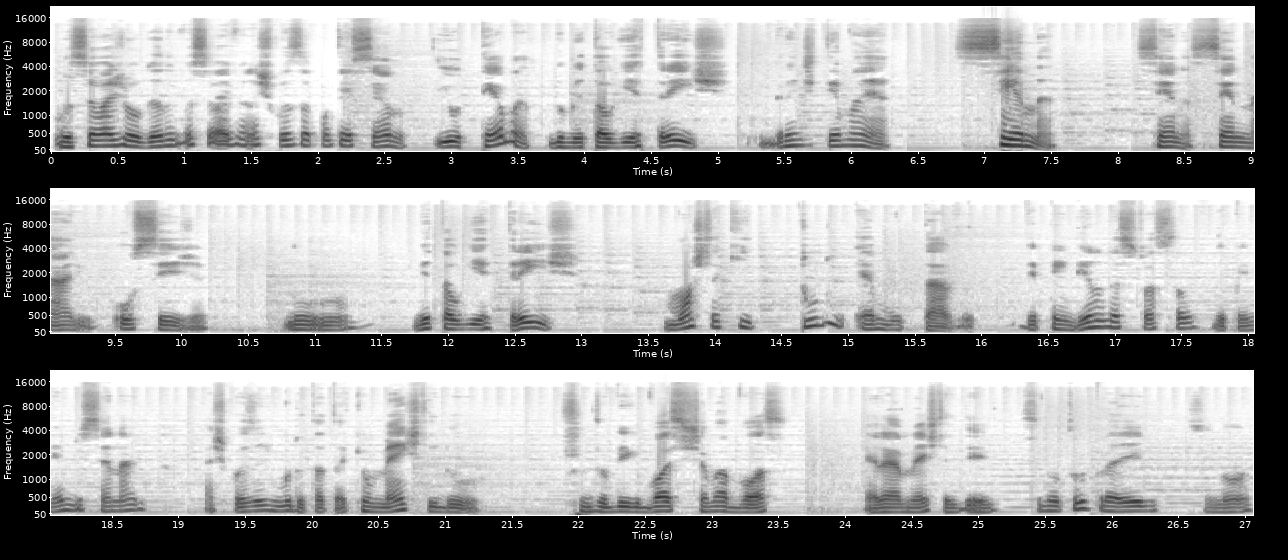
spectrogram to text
Você vai jogando e você vai vendo as coisas acontecendo. E o tema do Metal Gear 3, o grande tema é cena. Cena, cenário. Ou seja, no Metal Gear 3 mostra que tudo é mutável. dependendo da situação, dependendo do cenário, as coisas mudam. Tanto é que o mestre do, do Big Boss se chama Boss. Era a mestre dele. Ensinou tudo para ele. Ensinou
